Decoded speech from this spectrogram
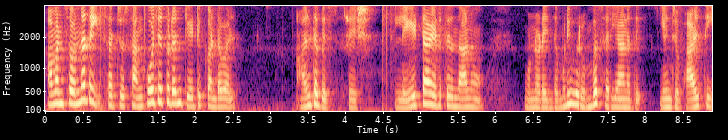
அவன் சொன்னதை சற்று சங்கோஜத்துடன் கேட்டுக்கொண்டவள் ஆல் த பெஸ்ட் சுரேஷ். லேட்டாக எடுத்திருந்தாலும் உன்னோட இந்த முடிவு ரொம்ப சரியானது என்று வாழ்த்தி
